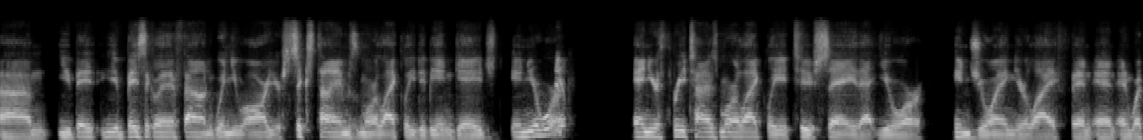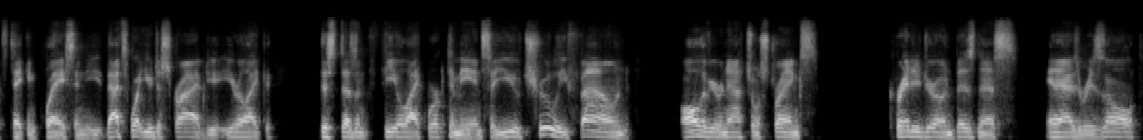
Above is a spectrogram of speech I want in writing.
um, you, ba- you basically have found when you are, you're six times more likely to be engaged in your work, and you're three times more likely to say that you're enjoying your life and and and what's taking place. And you, that's what you described. You, you're like, this doesn't feel like work to me, and so you truly found all of your natural strengths, created your own business, and as a result,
